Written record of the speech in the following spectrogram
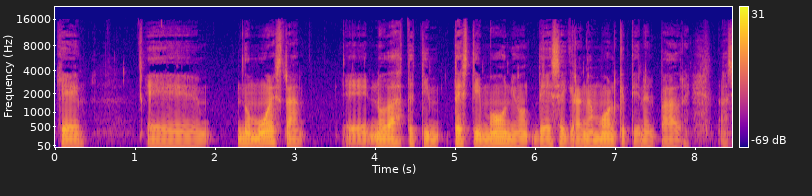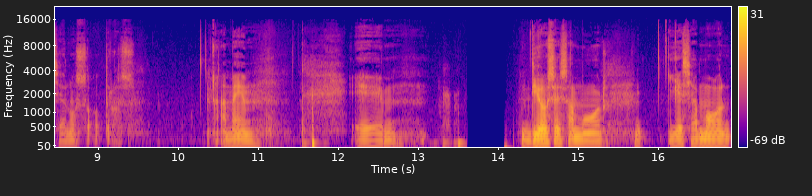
que eh, nos muestra, nos da testimonio de ese gran amor que tiene el Padre hacia nosotros. Amén. Em, Dios es amor y ese amor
